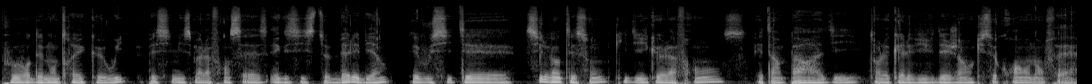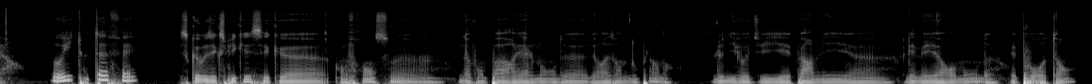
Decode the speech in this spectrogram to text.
pour démontrer que oui, le pessimisme à la française existe bel et bien, et vous citez Sylvain Tesson qui dit que la France est un paradis dans lequel vivent des gens qui se croient en enfer. Oui, tout à fait. Ce que vous expliquez, c'est que en France, euh, nous n'avons pas réellement de, raison de nous plaindre. Le niveau de vie est parmi euh, les meilleurs au monde, mais pour autant,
